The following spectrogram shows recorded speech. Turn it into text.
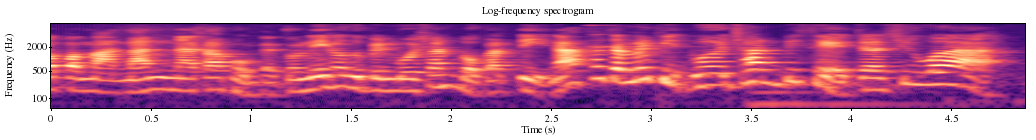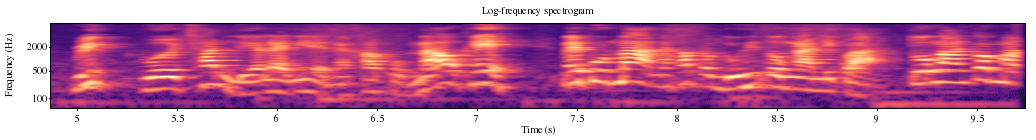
ก็ประมาณนั้นนะครับผมแต่ตัวนี้ก็คือเป็นเวอร์ชันปกตินะ ถ้าจะไม่ผิดเวอร์ชันพิเศษจะชื่อว่า Brick เวอร์ชันหรืออะไรนี่แหละนะครับผมนะโอเค ไม่พูดมากนะครับ เราดูที่ตัวงานดีกว่า ตัวงานก็มา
